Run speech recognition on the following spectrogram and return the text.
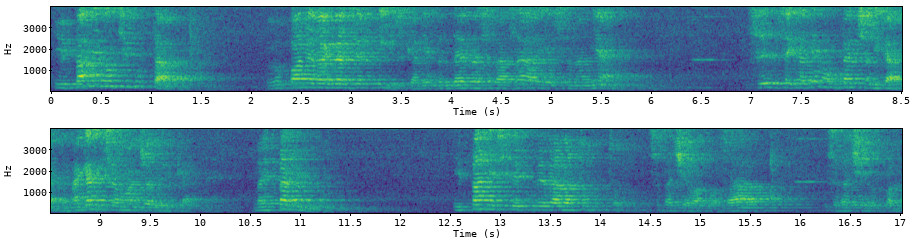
Il pane non si buttava, il pane era disca, che prendeva se rasare e se mangiare. Se, se cadeva un pezzo di carne, magari si era mangiato il carne, ma il pane no. Il pane si recuperava tutto, si faceva acqua si faceva il pane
